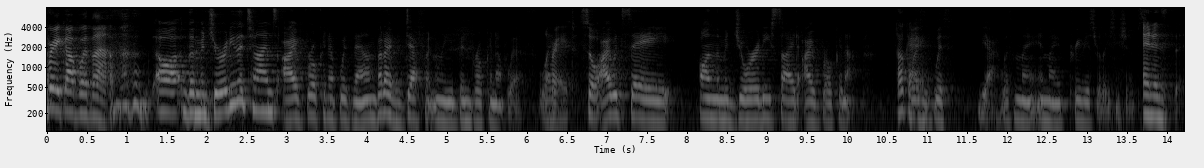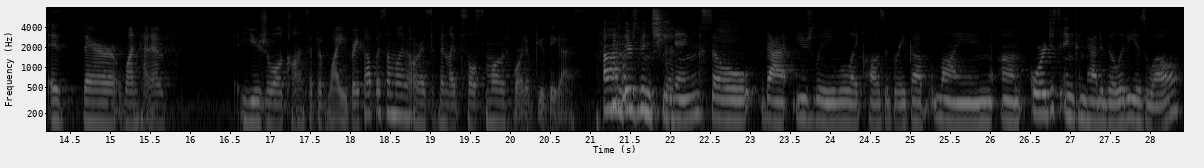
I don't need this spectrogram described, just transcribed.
break up with them Uh, the majority of the times I've broken up with them, but I've definitely been broken up with. Like, Right. So I would say on the majority side, I've broken up. Okay. With, with yeah, with my in my previous relationships. And is is there one kind of usual concept of why you break up with someone, or has it been like this whole smorgasbord of goofy guys? Um, there's been cheating, so that usually will like cause a breakup, lying, um, or just incompatibility as well.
